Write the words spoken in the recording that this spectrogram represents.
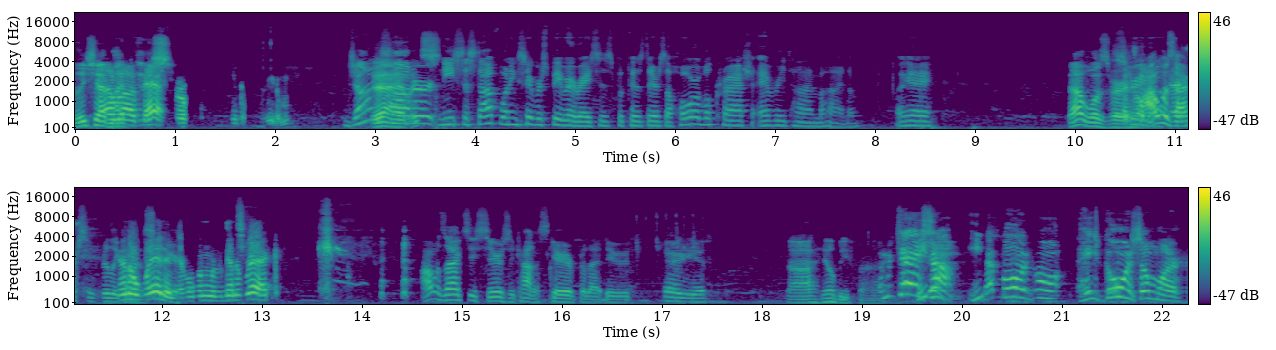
At least you had How my. about that for a freedom? Johnny Yeah, Sauter it's- needs to stop winning super speedway races because there's a horrible crash every time behind him. Okay. That was very. Straight I was actually really Gonna kinda win, and everyone was gonna wreck. I was actually seriously kind of scared for that dude. There he is. Nah, he'll be fine. Let fine. me tell you He- something. he- That boy's going. He's going somewhere.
